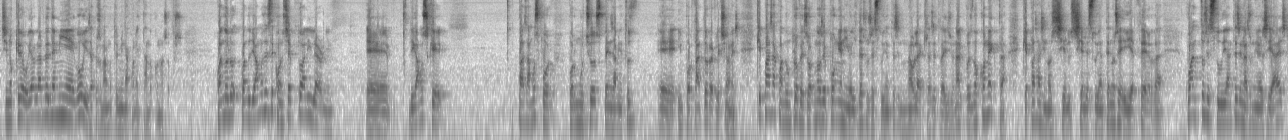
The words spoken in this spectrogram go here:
sino que le voy a hablar desde mi ego y esa persona no termina conectando con nosotros. Cuando, cuando llevamos este concepto al e-learning, eh, digamos que pasamos por, por muchos pensamientos eh, importante de reflexiones. ¿Qué pasa cuando un profesor no se pone a nivel de sus estudiantes en una aula de clase tradicional? Pues no conecta. ¿Qué pasa si, no, si, el, si el estudiante no se divierte de verdad? ¿Cuántos estudiantes en las universidades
